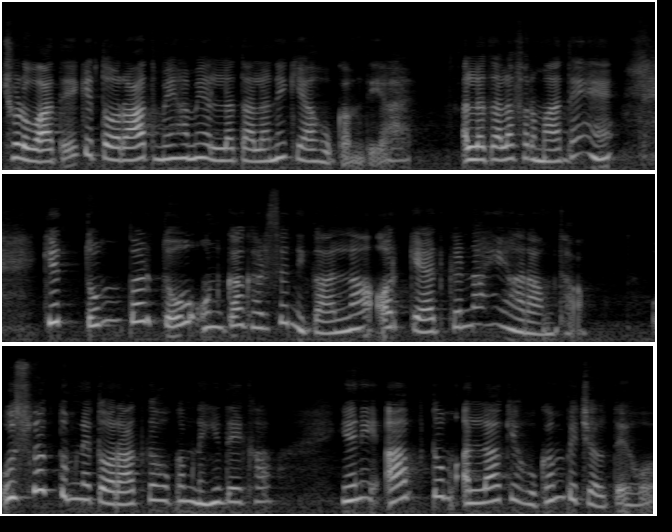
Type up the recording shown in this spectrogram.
چھڑواتے کہ تورات میں ہمیں اللہ تعالیٰ نے کیا حکم دیا ہے۔ اللہ تعالیٰ فرماتے ہیں کہ تم پر تو ان کا گھر سے نکالنا اور قید کرنا ہی حرام تھا۔ اس وقت تم نے تورات کا حکم نہیں دیکھا۔ یعنی اب تم اللہ کے حکم پہ چلتے ہو،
